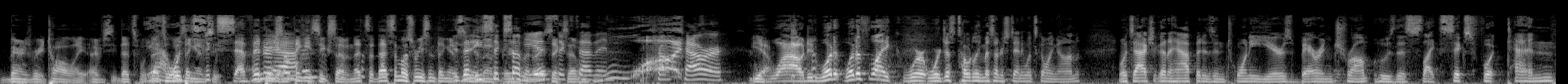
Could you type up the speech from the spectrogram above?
Barron's very tall. I, I've seen that's what Yeah, that's one was thing he I've seen. 6'7" I think, or I think he's six seven. That's that's the most recent thing I've Is that- seen. he's about 6'7", Barron. He is right? six seven. Trump Tower. Yeah. Wow, dude. What what if like we're we're just totally misunderstanding what's going on? And what's actually going to happen is in 20 years, Barron Trump, who's this like six foot ten,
